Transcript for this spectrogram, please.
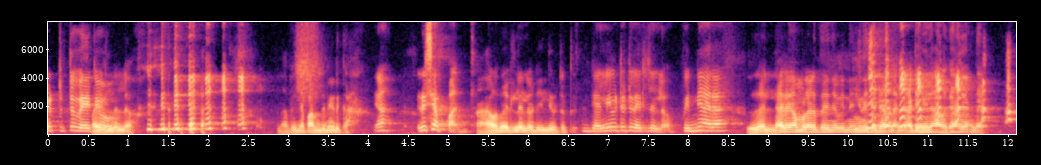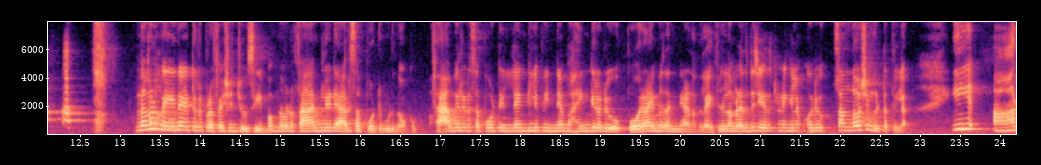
വിട്ടിട്ട് വരുമല്ലോ എന്നാ പിന്നെ പന്തിനെ എടുക്കാം. ഋഷഭ് പന്ത് ആൾ വരില്ലല്ലോ ഡൽഹി വിട്ടിട്ട്. ഡൽഹി വിട്ടിട്ട് വരില്ലല്ലോ. പിന്നെ ആരാ? ഇത് എല്ലാരും നമ്മളെടുത്ത് കഴിഞ്ഞാൽ പിന്നെ എങ്ങനെ ശരിയാണ് എല്ലാ ടീമിലും ആൾക്കാരും ഉണ്ട് നമ്മൾ മെയിൻ ആയിട്ട് ഒരു പ്രൊഫഷൻ ചൂസ് ചെയ്യുമ്പം നമ്മുടെ ഫാമിലിയുടെ ആ ഒരു സപ്പോർട്ട് കൂടി നോക്കും. ഫാമിലിയുടെ സപ്പോർട്ട് ഇല്ലെങ്കിൽ പിന്നെ ഭയങ്കര ഒരു പോരായ്മ തന്നെയാണ് അത് ലൈഫിൽ നമ്മൾ എന്ത് ചെയ്തിട്ടുണ്ടെങ്കിലും ഒരു സന്തോഷം കിട്ടത്തില്ല. ഈ ആർ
